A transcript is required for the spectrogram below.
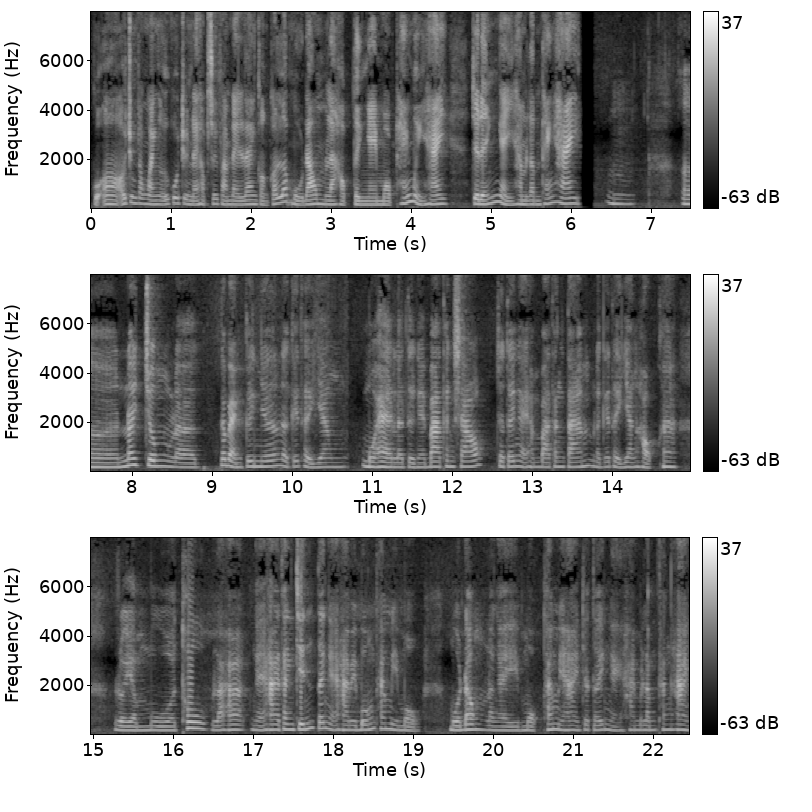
của, uh, ở trung tâm ngoại ngữ của trường đại học sư phạm Đài Loan còn có lớp mùa đông là học từ ngày 1 tháng 12 cho đến ngày 25 tháng 2 Ừ. Uh, nói chung là các bạn cứ nhớ là cái thời gian mùa hè là từ ngày 3 tháng 6 cho tới ngày 23 tháng 8 là cái thời gian học ha. Rồi à, mùa thu là ha, ngày 2 tháng 9 tới ngày 24 tháng 11. Mùa đông là ngày 1 tháng 12 cho tới ngày 25 tháng 2.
